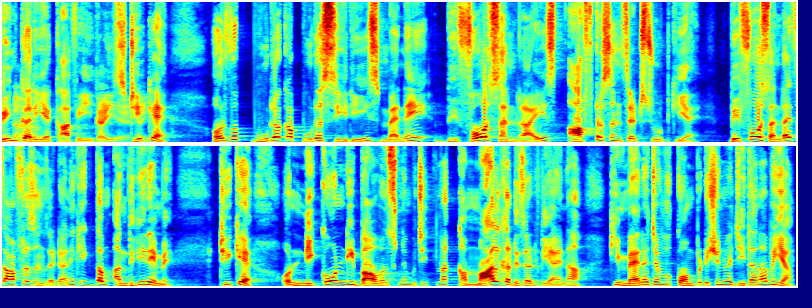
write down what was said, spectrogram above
विन करी है काफ़ी ठीक है? और वो पूरा का पूरा सीरीज़ मैंने before sunrise after sunset shoot किया है। बिफोर सनराइज आफ्टर सनसेट यानी कि एकदम अंधेरे में ठीक है? और निकोन डी बावंस ने मुझे इतना कमाल का रिज़ल्ट दिया है ना कि मैंने जब वो कंपटीशन में जीता ना भैया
